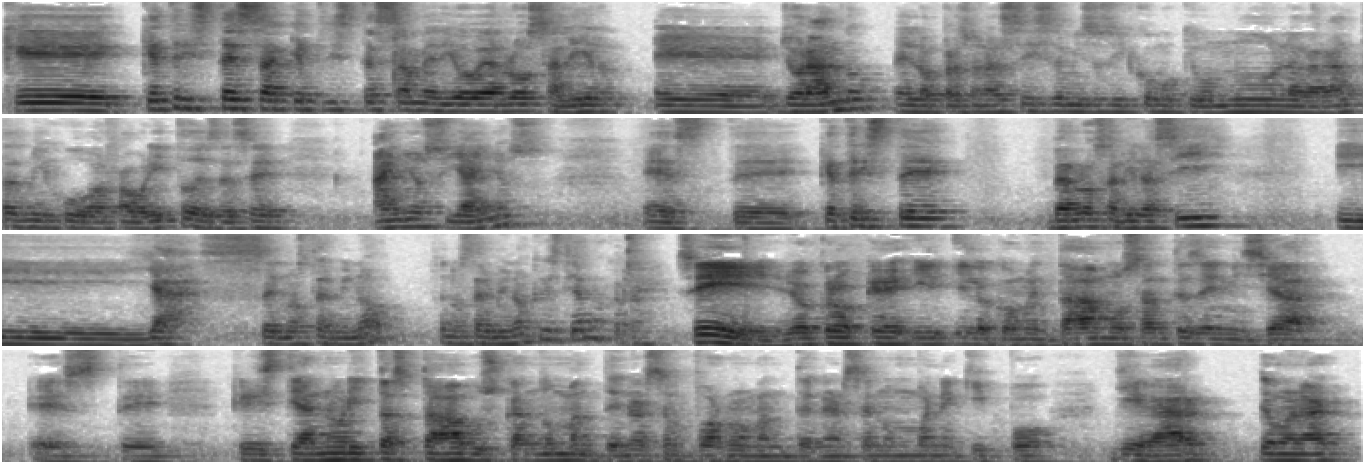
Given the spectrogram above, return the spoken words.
Que, qué tristeza, qué tristeza me dio verlo salir eh, llorando. En lo personal sí se me hizo así como que un nudo en la garganta. Es mi jugador favorito desde hace años y años. Este, qué triste verlo salir así. Y ya, se nos terminó. Se nos terminó Cristiano, carnal. Sí, yo creo que, y lo comentábamos antes de iniciar, este, Cristiano ahorita estaba buscando mantenerse en forma, mantenerse en un buen equipo, llegar de manera,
